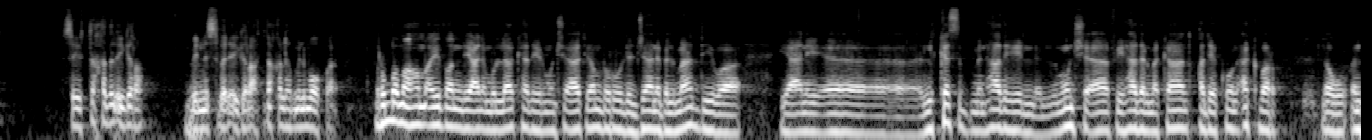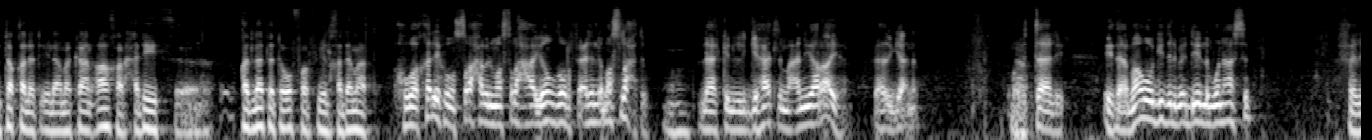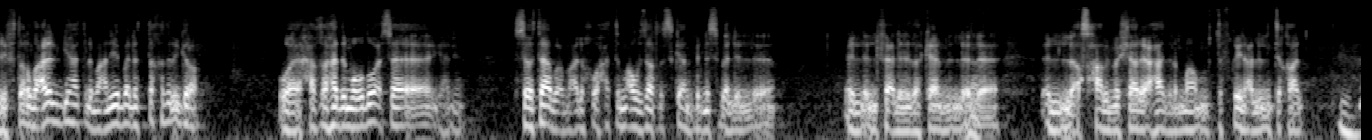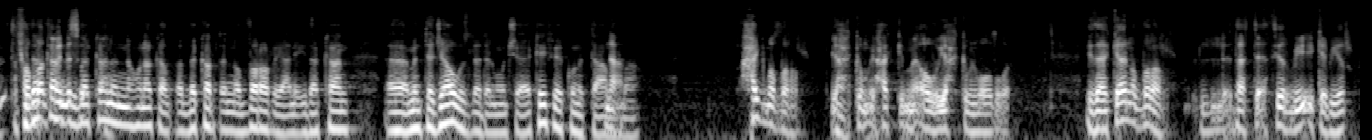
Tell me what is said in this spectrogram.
سيتخذ الإجراء. بالنسبة لإجراءات نقلهم من الموقع. ربما هم أيضا يعني ملاك هذه المنشآت ينظروا للجانب المادي ويعني آه، الكسب من هذه المنشأة في هذا المكان قد يكون أكبر لو انتقلت إلى مكان آخر حديث آه، قد لا تتوفر فيه الخدمات. هو قد يكون صاحب المصلحة ينظر فعلا لمصلحته لكن الجهات المعنية رأيها في هذا الجانب. وبالتالي إذا ما وجد البديل المناسب فليفترض على الجهات المعنية بان تتخذ الاجراء وحقيقه هذا الموضوع س يعني سأتابع مع الأخوة حتى مع وزارة الإسكان بالنسبة لل ال- الفعل إذا كان ال- اصحاب المشاريع هذا هم متفقين على الانتقال. تفضلت كان بالنسبة إذا كان أن هناك ذكرت أن الضرر يعني إذا كان آه، من تجاوز لدى المنشأة كيف يكون التعامل نعم. معه؟ حجم الضرر يحكم يحكم أو يحكم الموضوع إذا كان الضرر ذات تأثير بيئي كبير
